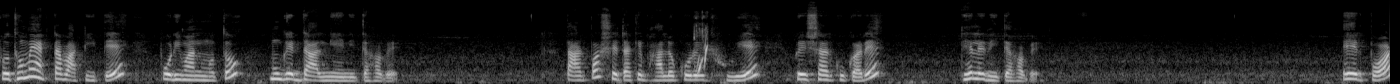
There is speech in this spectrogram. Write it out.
প্রথমে একটা বাটিতে পরিমাণ মতো মুগের ডাল নিয়ে নিতে হবে। তারপর সেটাকে ভালো করে ধুয়ে প্রেসার কুকারে ঢেলে নিতে হবে। এরপর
